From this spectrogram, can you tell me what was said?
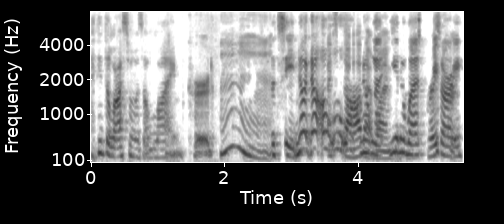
I think the last one was a lime curd. Mm. Let's see. No, no, oh, I oh, saw oh, no, that what? one. You know what? Sorry.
